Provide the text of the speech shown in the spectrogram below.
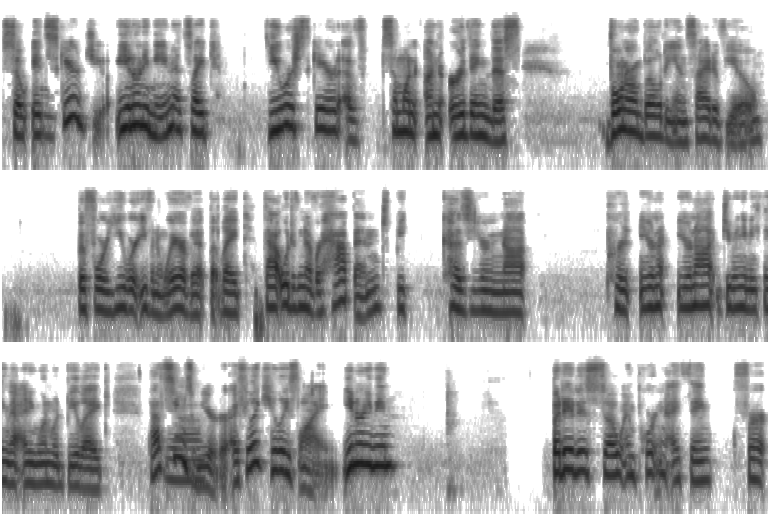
So it mm. scared you. You know what I mean? It's like you were scared of someone unearthing this vulnerability inside of you before you were even aware of it. But like that would have never happened because you're not you're not you're not doing anything that anyone would be like that seems yeah. weirder i feel like Hilly's lying you know what i mean but it is so important i think for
